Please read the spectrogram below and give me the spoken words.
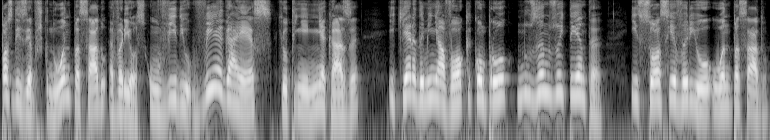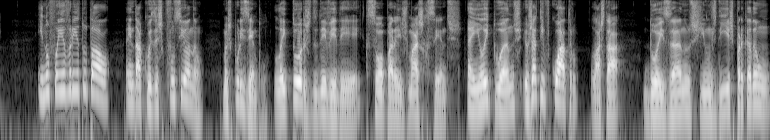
Posso dizer-vos que no ano passado avariou-se um vídeo VHS que eu tinha em minha casa e que era da minha avó que comprou nos anos 80 e só se avariou o ano passado. E não foi avaria total. Ainda há coisas que funcionam. Mas, por exemplo, leitores de DVD, que são aparelhos mais recentes, em 8 anos eu já tive 4. Lá está, 2 anos e uns dias para cada um.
